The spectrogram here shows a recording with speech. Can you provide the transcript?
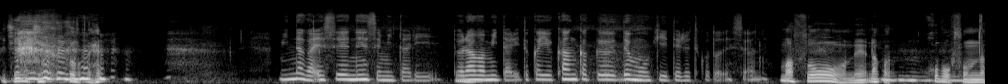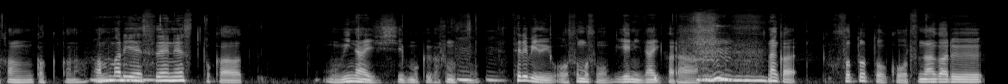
日そうね。みんなが SNS 見たりドラマ見たりとかいう感覚でも聞いてるってことですよね。まあそうね。なんかうん。ほぼそんな感覚かな、うん。あんまり SNS とかも見ないし僕がそもそも、うんうんテレビをそもそも家にないからなんか外とこうつながる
